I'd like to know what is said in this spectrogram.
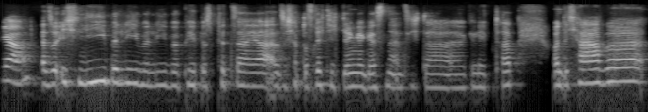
Ja. Also ich liebe, liebe, liebe Pepes Pizza, ja. Also ich habe das richtig gern gegessen, als ich da äh, gelebt habe. Und ich habe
